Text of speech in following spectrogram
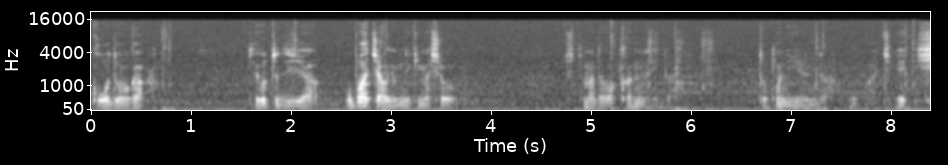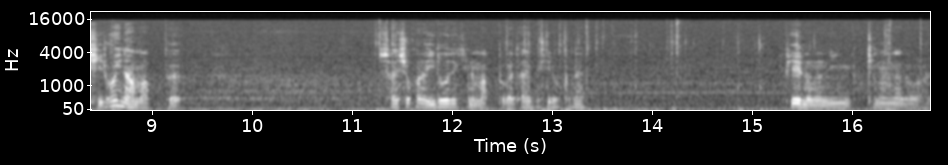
行動が。ということでじゃあおばあちゃんを呼んできましょう。ちょっとまだ分かんないな。どこにいるんだおばあちゃん。え広いなマップ。最初から移動できるマップがだいぶ広くない？ピエロの人気者などはある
